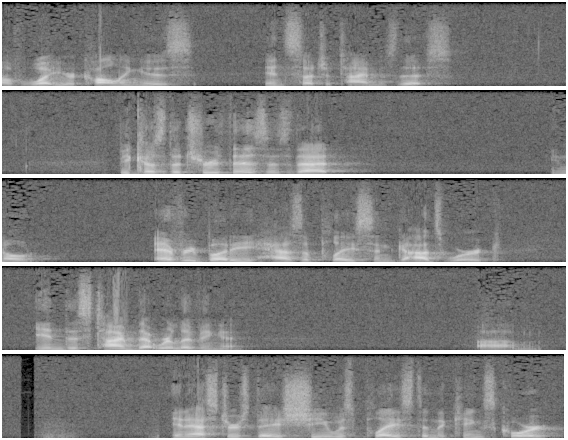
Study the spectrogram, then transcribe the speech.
of what your calling is in such a time as this. Because the truth is, is that, you know, everybody has a place in God's work in this time that we're living in. Um, in Esther's day, she was placed in the king's court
